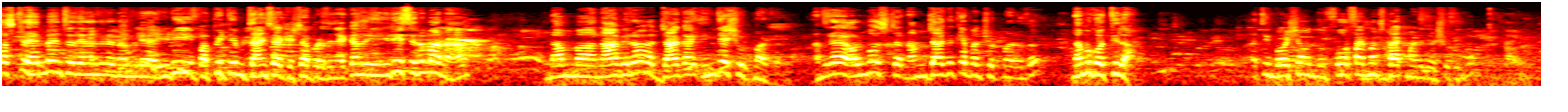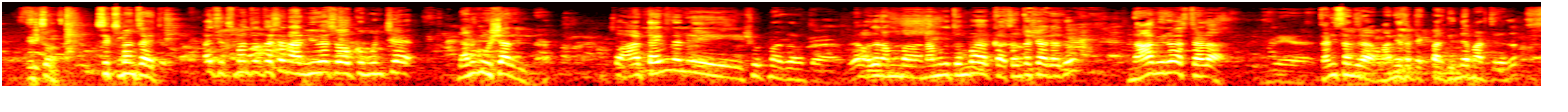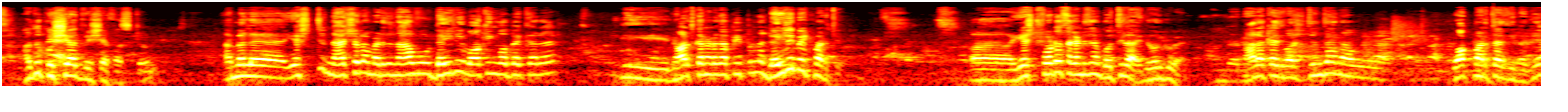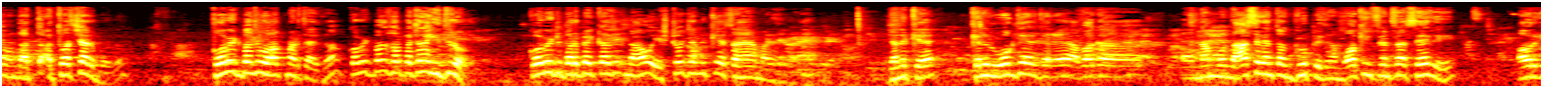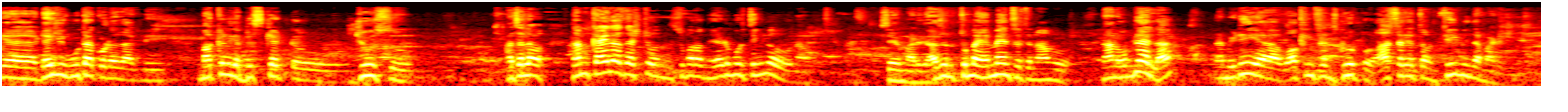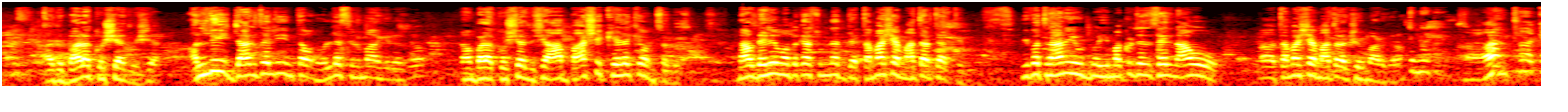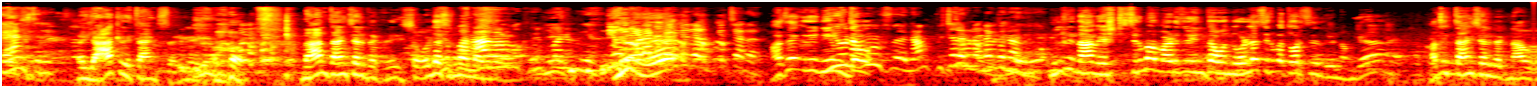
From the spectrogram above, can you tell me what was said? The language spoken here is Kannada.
ಫಸ್ಟ್ ಹೆಮ್ಮೆ ಅನ್ಸೋದು ಏನಂದರೆ ನಮಗೆ ಇಡೀ ಪಪ್ಪಿ ಟೀಮ್ ಥ್ಯಾಂಕ್ಸ್ ಹಾಕಿ ಇಷ್ಟಪಡ್ತೀನಿ. ಯಾಕಂದರೆ ಈ ಇಡೀ ಸಿನಿಮಾನ ನಮ್ಮ ನಾವಿರೋ ಜಾಗ ಹಿಂದೆ ಶೂಟ್ ಮಾಡಿರೋದು. ಅಂದರೆ ಆಲ್ಮೋಸ್ಟ್ ನಮ್ಮ ಜಾಗಕ್ಕೆ ಬಂದು ಶೂಟ್ ಮಾಡಿರೋದು. ನಮಗೆ ಗೊತ್ತಿಲ್ಲ. ಐ ಥಿಂಕ್ ಬಹುಶಃ ಒಂದು ಫೋರ್ ಫೈವ್ ಮಂತ್ಸ್ ಬ್ಯಾಕ್ ಮಾಡಿದ್ವಿ ಶೂಟಿಂಗು ಎಷ್ಟು ಸಿಕ್ಸ್ ಮಂತ್ಸ್ ಆಯಿತು. ಅದು ಸಿಕ್ಸ್ ಮಂತ್ಸ್ ಅಂದ ತಕ್ಷಣ ನಾನು ಯು ಎಸ್ ಹೋಗೋಕ್ಕೂ ಮುಂಚೆ ನನಗೂ ಹುಷಾರಿಲ್ಲ ಸೊ ಆ ಟೈಮ್ನಲ್ಲಿ ಶೂಟ್ ಮಾಡಿರೋ ಅಂತ ಅದು ನಮ್ಮ ನಮಗೆ ತುಂಬ ಕ ಸಂತೋಷ ಆಗೋದು. ನಾವಿರೋ ಸ್ಥಳ. ತನಿಸಂದ್ರ ಮಾನ್ಯತಾ ಟೆಕ್ ಪಾರ್ಕ್ ಹಿಂದೆ ಮಾಡ್ತಿರೋದು. ಅದು ಖುಷಿಯಾದ ವಿಷಯ ಫಸ್ಟು ಆಮೇಲೆ ಎಷ್ಟು ನ್ಯಾಚುರಲ್ ಮಾಡಿದ್ರೆ ನಾವು ಡೈಲಿ ವಾಕಿಂಗ್ ಹೋಗ್ಬೇಕಾದ್ರೆ ಈ ನಾರ್ತ್ ಕರ್ನಾಟಕ ಪೀಪಲ್ನ ಡೈಲಿ ಮೀಟ್ ಮಾಡ್ತೀವಿ. ಎಷ್ಟು ಫೋಟೋಸ್ ತಗೊಂಡಿದ್ದೀನಿ ಗೊತ್ತಿಲ್ಲ ಇದುವರೆಗೂ. ಒಂದು ನಾಲ್ಕೈದು ವರ್ಷದಿಂದ ನಾವು ವಾಕ್ ಮಾಡ್ತಾ ಇದ್ದೀವಿ ಅಲ್ಲಿ ಒಂದು ಹತ್ತು ಹತ್ತು ವರ್ಷ ಇರ್ಬೋದು ಕೋವಿಡ್ ಬಂದರೂ ವಾಕ್ ಮಾಡ್ತಾ ಇದ್ವು. ಕೋವಿಡ್ ಬಂದು ಸ್ವಲ್ಪ ಜನ ಇದ್ದರು ಕೋವಿಡ್ ಬರಬೇಕಾದ್ರೆ ನಾವು ಎಷ್ಟೋ ಜನಕ್ಕೆ ಸಹಾಯ ಮಾಡಿದ್ದೀವಿ ಜನಕ್ಕೆ ಕೆಲವರು ಹೋಗದೇ ಇದ್ದಾರೆ. ಅವಾಗ ನಮ್ಮೊಂದು ಆಸರೆ ಅಂತ ಒಂದು ಗ್ರೂಪ್ ಇದೆ. ನಮ್ಮ ವಾಕಿಂಗ್ ಫ್ರೆಂಡ್ಸ್ ಸೇರಿ ಅವ್ರಿಗೆ ಡೈಲಿ ಊಟ ಕೊಡೋದಾಗಲಿ, ಮಕ್ಕಳಿಗೆ ಬಿಸ್ಕೆಟ್ಟು ಜ್ಯೂಸು ಅದೆಲ್ಲ ನಮ್ಮ ಕೈಲಾದಷ್ಟು ಒಂದು ಸುಮಾರು ಒಂದು ಎರಡು ಮೂರು ತಿಂಗಳು ನಾವು ಸೇವ್ ಮಾಡಿದ್ವಿ. ಅದನ್ನು ತುಂಬ ಹೆಮ್ಮೆ ಅನಿಸುತ್ತೆ ನಾವು. ನಾನು ಒಬ್ಬನೇ ಅಲ್ಲ ನಮ್ಮ ಇಡೀ ವಾಕಿಂಗ್ ಫ್ರೆಂಡ್ಸ್ ಗ್ರೂಪ್ ಆಸರೆ ಅಂತ ಒಂದು ಟೀಮಿಂದ ಮಾಡಿದ್ವಿ. ಅದು ಭಾಳ ಖುಷಿಯಾದ ವಿಷಯ. ಅಲ್ಲಿ ಜಾಗದಲ್ಲಿ ಇಂಥ ಒಂದು ಒಳ್ಳೆ ಸಿನಿಮಾ ಆಗಿರೋದು ನಾವು ಭಾಳ ಖುಷಿಯಾದ ವಿಷಯ. ಆ ಭಾಷೆ ಕೇಳೋಕ್ಕೆ ಒಂದು ಸೊಗಸು. ನಾವು ಡೈಲಿ ಹೋಗ್ಬೇಕಾದ್ರೆ ಸುಮ್ಮನೆ ತಮಾಷೆ ಮಾತಾಡ್ತಾ ಇರ್ತೀವಿ. ಇವತ್ತು ನಾನು ಈ- ಮಕ್ಕಳ ಜೊತೆ ಸೇರಿ ನಾವು ತಮಾಷೆ ಮಾತಾಡೋಕೆ ಶುರು ಮಾಡಿದ್ರು ಯಾಕ್ರಿ ಥ್ಯಾಂಕ್ಸ್ ನಾನು ಥ್ಯಾಂಕ್ಸ್ ಹೇಳ್ಬೇಕ್ರಿ ಇಷ್ಟು ಒಳ್ಳೆ ಸಿನಿಮಾ ಮಾಡಿದ್ರಿ. ಅದೇಂಗ್ರಿ ನೀವು ಇಲ್ರಿ ನಾವು ಎಷ್ಟು ಸಿನಿಮಾ ಮಾಡಿದ್ವಿ ಇಂಥ ಒಂದು ಒಳ್ಳೆ ಸಿನಿಮಾ ತೋರಿಸಿದ್ರಿ ನಮಗೆ. ಅದಕ್ಕೆ ಥ್ಯಾಂಕ್ಸ್ ಹೇಳ್ಬೇಕು ನಾವು.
